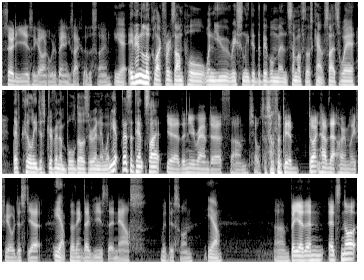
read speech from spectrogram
thirty years ago, and it would have been exactly the same. Yeah, it didn't look like, for example, when you recently did the Bibbulmun, some of those campsites where they've clearly just driven a bulldozer in and went, "Yep, that's a tent site." Yeah, the new rammed earth um, shelters on the bib don't have that homely feel just yet. Yeah, I think they've used their nous with this one. yeah, Um, but yeah, then it's not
